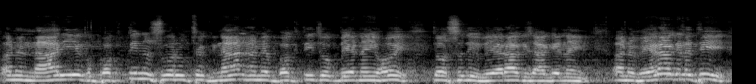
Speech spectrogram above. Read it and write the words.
અને નારી એક ભક્તિનું સ્વરૂપ છે. જ્ઞાન અને ભક્તિ જો બે નહીં હોય, ત્યાં સુધી વૈરાગ જાગે નહીં. અને વૈરાગ નથી,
